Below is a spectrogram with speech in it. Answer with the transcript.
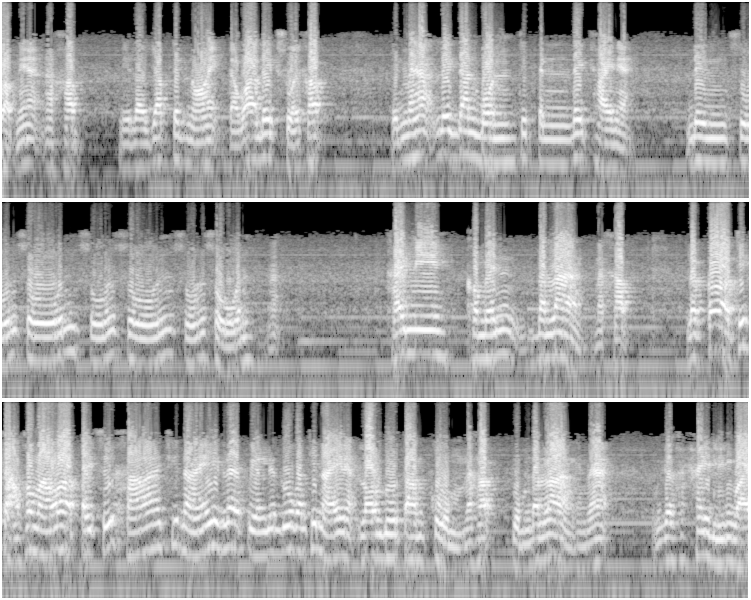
บับนี้นะครับมีเรอยยับเล็กน้อย แต่ว่าเลขสวยครับ เห็นไหมฮะเลขด้านบนที่เป็นเลขไทยเนี่ยหนึ่งศูนย์ศูนย์ศูนย์ศูนย์ศูนย์ศูนย์นะใครมีคอมเมนต์ด้านล่างนะครับ แล้วก็ที่ถามเข้ามาว่าไปซื้อขายที่ไหนแลกเปลี่ยนเรียนรู้กันที่ไหนเนี่ยลองดูตามกลุ่มนะครับ กลุ่มด้านล่างเห็นไหมผมจะให้ลิงก์ไว้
